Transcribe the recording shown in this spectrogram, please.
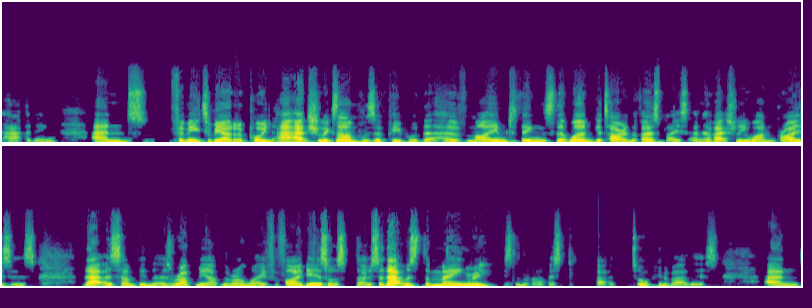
happening and for me to be able to point at actual examples of people that have mimed things that weren't guitar in the first place and have actually won prizes that is something that has rubbed me up the wrong way for five years or so. So that was the main reason that i started talking about this. And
